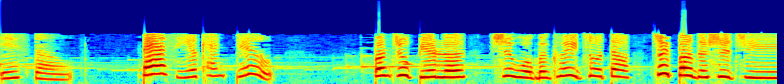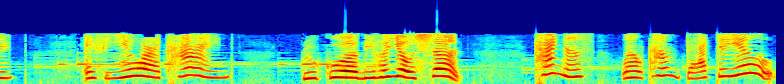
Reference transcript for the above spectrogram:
is the best you can do. 帮助别人是我们可以做到最棒的事情。If you are kind, 如果你很友善，kindness will come back to you.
